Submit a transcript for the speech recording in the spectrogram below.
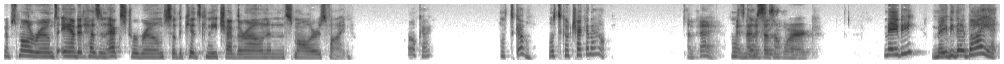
have smaller rooms and it has an extra room so the kids can each have their own and smaller is fine. Okay. Let's go. Let's go check it out. Okay. Let's and then it doesn't work. Maybe, maybe they buy it.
